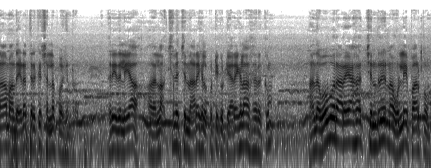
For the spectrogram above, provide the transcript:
நாம் அந்த இடத்திற்கு செல்ல போகின்றோம். தெரியுது இல்லையா? அதெல்லாம் சின்ன சின்ன அறைகள் குட்டி குட்டி அறைகளாக இருக்கும். அந்த ஒவ்வொரு அறையாக சென்று நாம் உள்ளே பார்ப்போம்.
